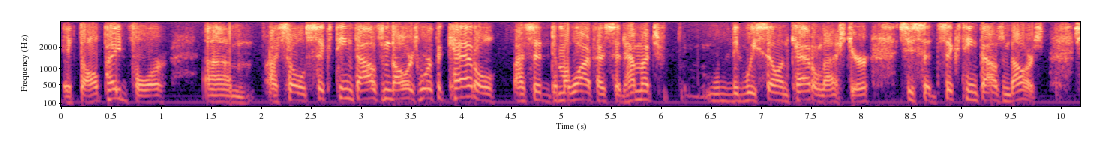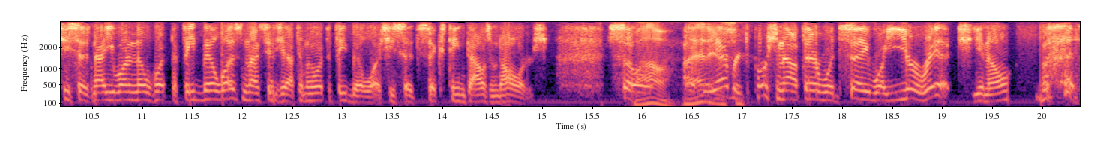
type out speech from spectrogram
It's all paid for. Um, I sold sixteen thousand dollars worth of cattle. I said to my wife, I said, "How much did we sell in cattle last year?" She said sixteen thousand dollars. She says, "Now you want to know what the feed bill was?" And I said, "Yeah, tell me what the feed bill was." She said sixteen thousand dollars. So uh, the is- average person out there would say, "Well, you're rich," you know, but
